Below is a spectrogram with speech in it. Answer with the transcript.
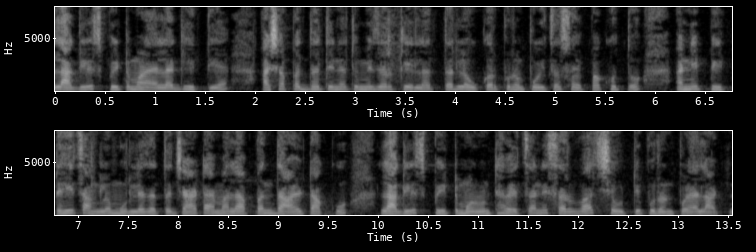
लागलीच पीठ मळायला घेते अशा पद्धतीने तुम्ही जर केलात तर लवकर पुरणपोळीचा स्वयंपाक होतो आणि पीठही चांगलं मुरलं जातं. ज्या टायमाला आपण डाळ टाकू लागलीच पीठ मळून ठेवायचं आणि सर्वात शेवटी पुरणपोळ्या लाट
